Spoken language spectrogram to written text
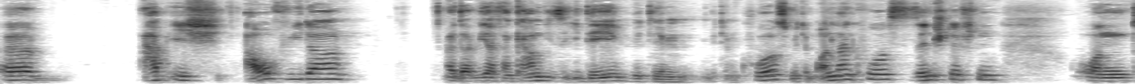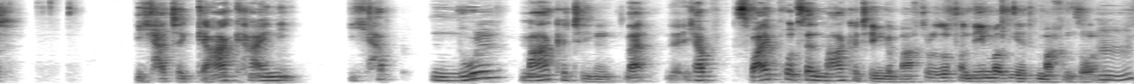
äh, habe ich auch wieder, äh, dann kam diese Idee mit dem, mit dem Kurs, mit dem Online-Kurs Sinnstiften. Und ich hatte gar keine, ich habe null Marketing. Nein, ich habe zwei Prozent Marketing gemacht oder so von dem, was ich hätte machen sollen. Mhm.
